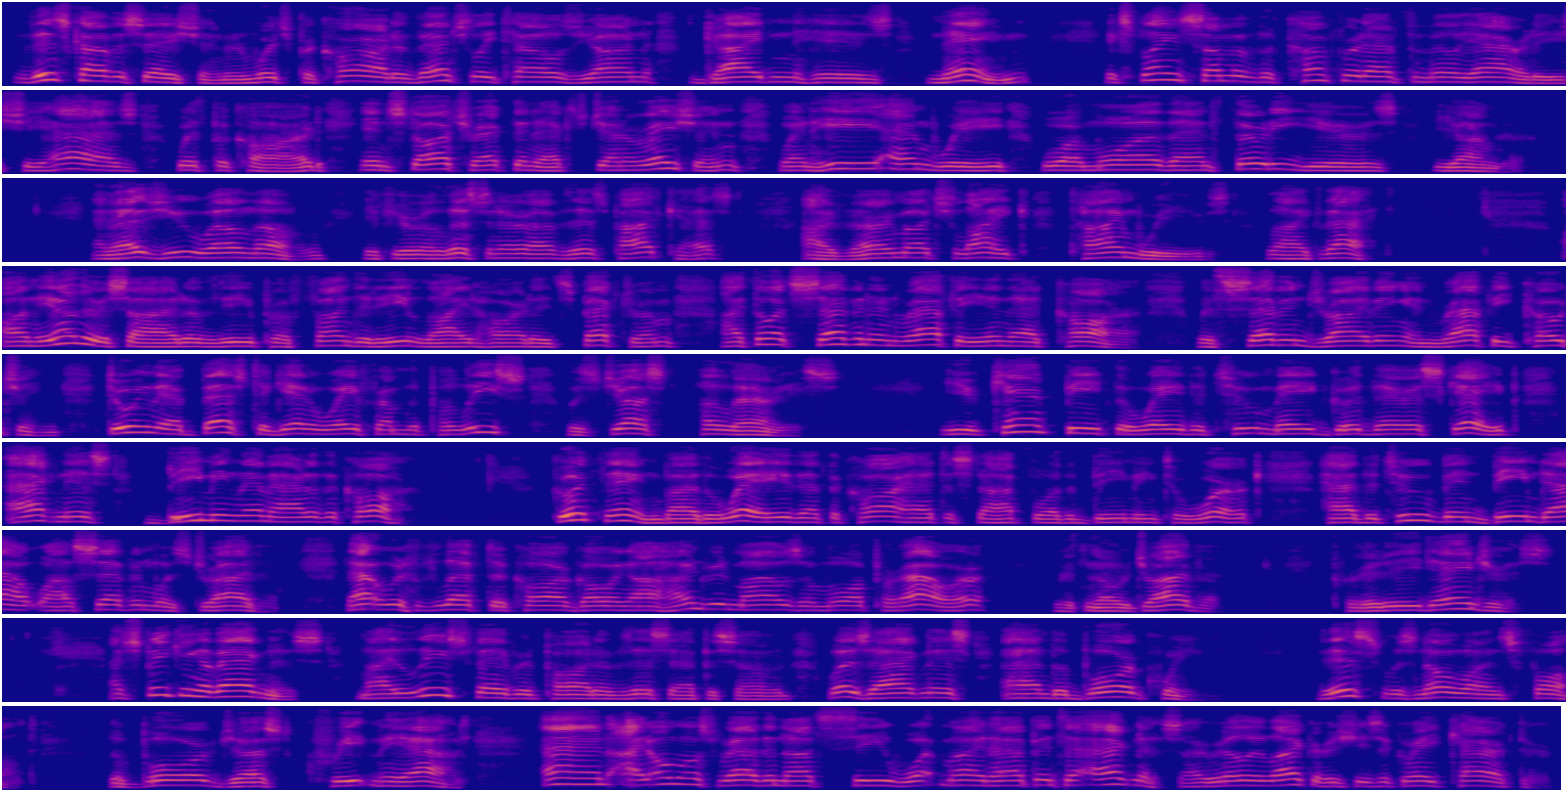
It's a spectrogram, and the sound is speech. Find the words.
This conversation, in which Picard eventually tells young Guinan his name, explains some of the comfort and familiarity she has with Picard in Star Trek The Next Generation when he and we were more than 30 years younger. And as you well know, if you're a listener of this podcast, I very much like time weaves like that. On the other side of the profundity light-hearted spectrum, I thought Seven and Raffi in that car, with Seven driving and Raffi coaching, doing their best to get away from the police, was just hilarious. You can't beat the way the two made good their escape, Agnes beaming them out of the car. Good thing, by the way, that the car had to stop for the beaming to work. Had the two been beamed out while Seven was driving, that would have left a car going a hundred miles or more per hour with no driver. Pretty dangerous. And speaking of Agnes, my least favorite part of this episode was Agnes and the Borg Queen. This was no one's fault. The Borg just creeped me out, and I'd almost rather not see what might happen to Agnes. I really like her, she's a great character.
